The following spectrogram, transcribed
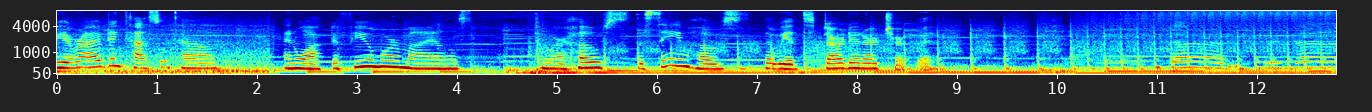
We arrived in Castletown and walked a few more miles to our hosts, the same hosts that we had started our trip with. Duh.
